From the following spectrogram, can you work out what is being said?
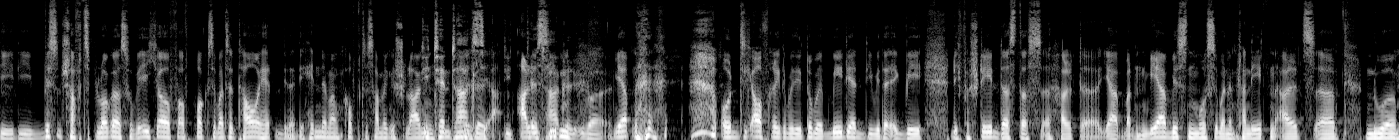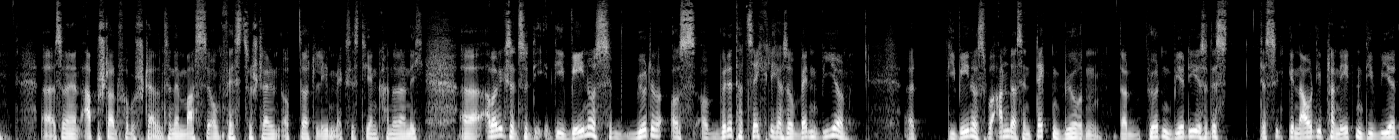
die, die Wissenschaftsblogger, so wie ich auf, auf Proxima Centauri, hätten wieder die Hände in meinem Kopf zusammengeschlagen. Die Tentakel, Alles- die alles Tentakel sieben. überall. Ja. Und sich aufregt über die dummen Medien, die wieder irgendwie nicht verstehen, dass das äh, halt, äh, ja, man mehr wissen muss über den Planeten als äh, nur äh, so einen Abstand vom Stern und seine Masse, um festzustellen, ob dort Leben existieren kann oder nicht. Äh, aber wie gesagt, so die, die Venus würde aus, würde tatsächlich, also wenn wir äh, die Venus woanders entdecken würden, dann würden wir die, also das, das sind genau die Planeten, die wir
